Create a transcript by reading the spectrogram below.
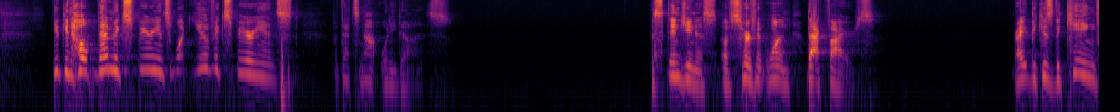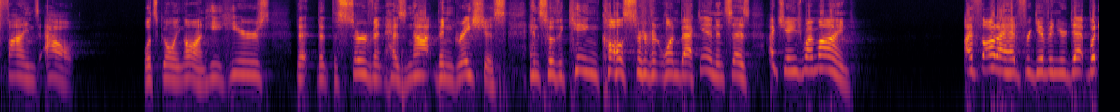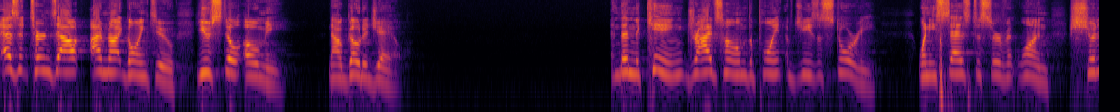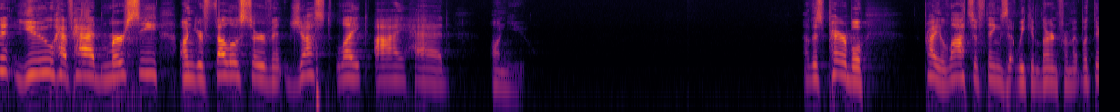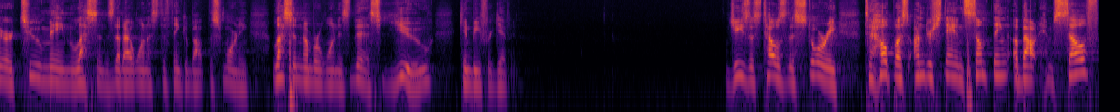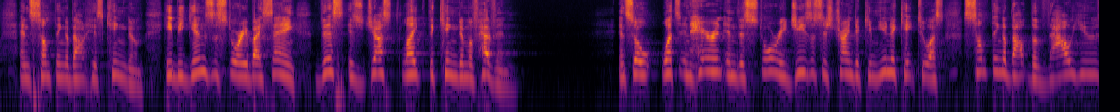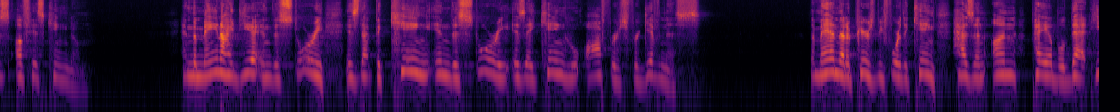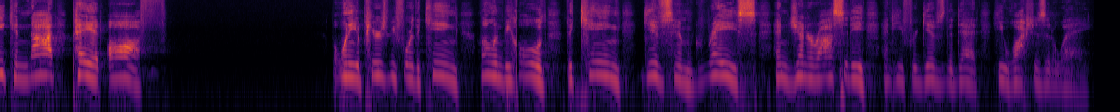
You can help them experience what you've experienced. But that's not what he does. The stinginess of servant one backfires, right? Because the king finds out what's going on. He hears that, that the servant has not been gracious. And so the king calls servant one back in and says, I changed my mind. I thought I had forgiven your debt, but as it turns out, I'm not going to. You still owe me. Now go to jail. And then the king drives home the point of Jesus' story when he says to servant one, Shouldn't you have had mercy on your fellow servant just like I had on you. Now, this parable, probably lots of things that we could learn from it, but there are two main lessons that I want us to think about this morning. Lesson number one is this you can be forgiven. Jesus tells this story to help us understand something about himself and something about his kingdom. He begins the story by saying, This is just like the kingdom of heaven. And so, what's inherent in this story, Jesus is trying to communicate to us something about the values of his kingdom. And the main idea in this story is that the king in this story is a king who offers forgiveness. The man that appears before the king has an unpayable debt, he cannot pay it off. But when he appears before the king, lo and behold, the king gives him grace and generosity, and he forgives the debt. He washes it away.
